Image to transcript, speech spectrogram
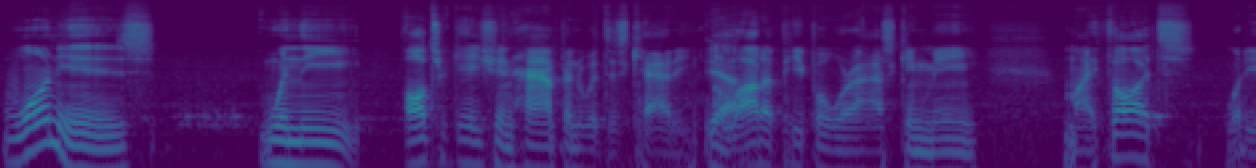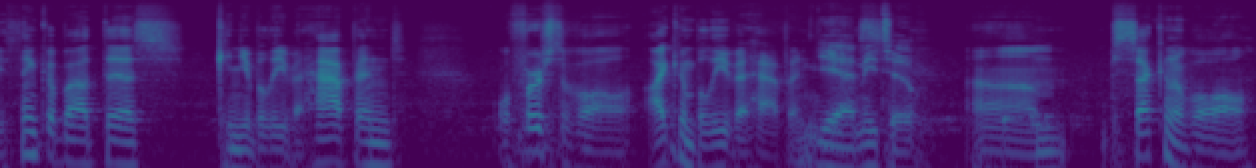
one is when the altercation happened with this caddy. Yeah. A lot of people were asking me my thoughts. What do you think about this? Can you believe it happened? Well, first of all, I can believe it happened. Yeah, yes. me too. Um, second of all,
